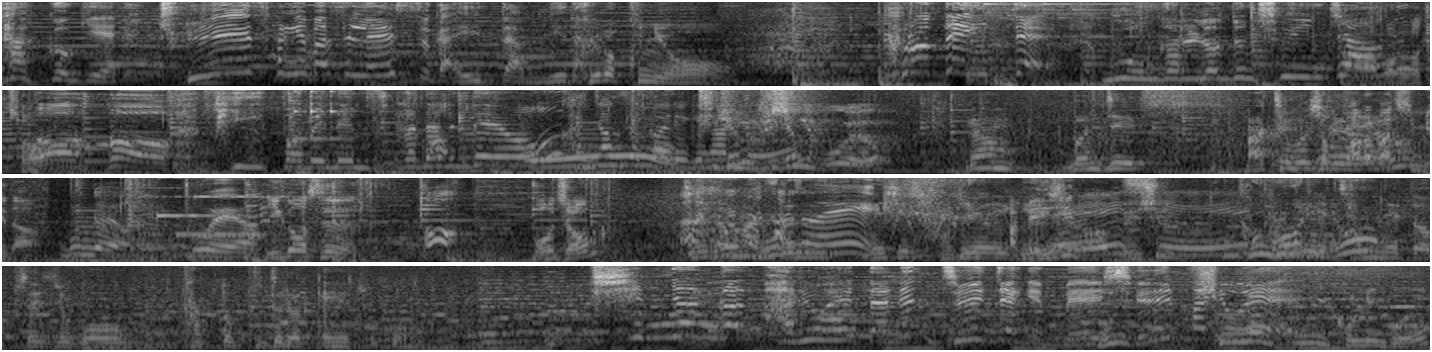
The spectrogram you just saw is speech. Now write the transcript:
닭고기에 최상의 맛을 낼 수가 있답니다. 그렇군요. 그런데 이때 무언가를 넣는 주인장. 아, 뭘 넣죠? 어허, 비법의 냄새가 나는데요. 간장 색깔이긴 이 한데. 음식이 뭐예요? 한번 먼저 저 맞춰보실래요? 바로 맞습니다. 뭔데요? 뭐예요? 이것은 뭐죠? 제가 만든 모르네. 매실 자기에게 아, 매실. 아, 매실. 덩어리로 잡내도 없애주고 닭도 부드럽게 해주고 10년간 발효했다는 주인장의 매실 발효에 10년 이 걸린 거예요?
